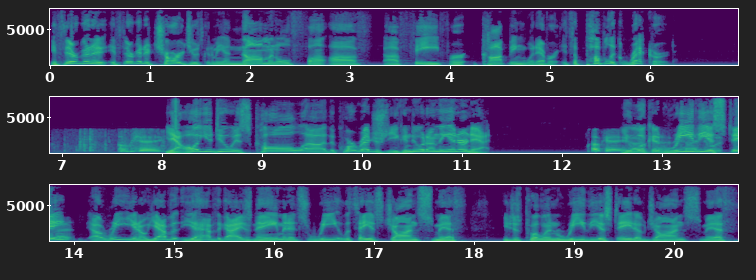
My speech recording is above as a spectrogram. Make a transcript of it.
If they're gonna if they're gonna charge you, it's gonna be a nominal fu- uh, uh, fee for copying whatever. It's a public record. Okay. Yeah, all you do is call uh, the court registry. You can do it on the internet. Okay. You uh, look can- at re the estate. Uh, re, you know, you have you have the guy's name, and it's re. Let's say it's John Smith. You just pull in re the estate of John Smith,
